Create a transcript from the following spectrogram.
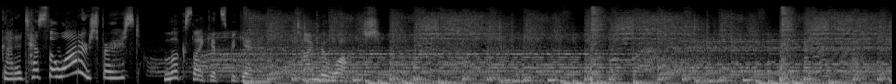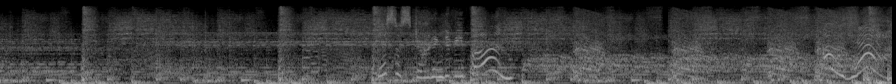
Gotta test the waters first. Looks like it's beginning. Time to watch. This is starting to be fun. Oh, yeah!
